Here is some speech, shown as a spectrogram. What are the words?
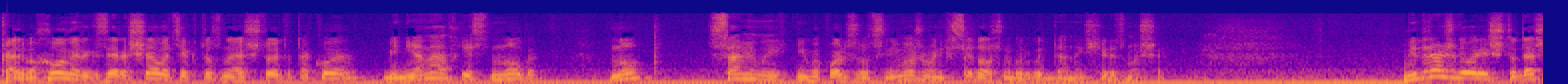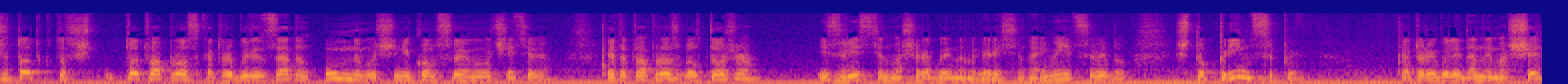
Кальва Хомер, Гзерешава, те, кто знает, что это такое, Биньянав, есть много, но сами мы ими пользоваться не можем, они все должны были быть даны через Маше. Мидраж говорит, что даже тот, кто, тот вопрос, который будет задан умным учеником своему учителю, этот вопрос был тоже известен Маширабейну на горе Сина. Имеется в виду, что принципы, которые были даны Маше,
